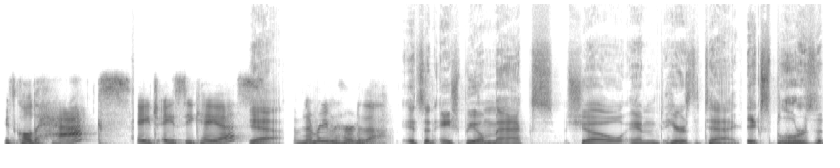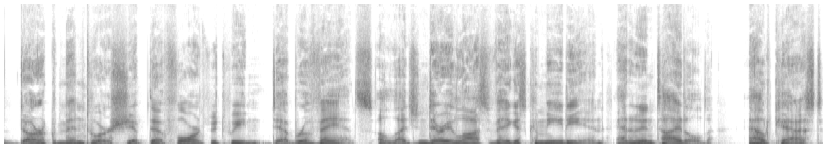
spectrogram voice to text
It's called Hacks. H A C K S. Yeah. I've never even heard of that. It's an HBO Max show, and here's the tag. Explores a dark mentorship that forms between Deborah Vance, a legendary Las Vegas comedian, and an entitled, outcast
